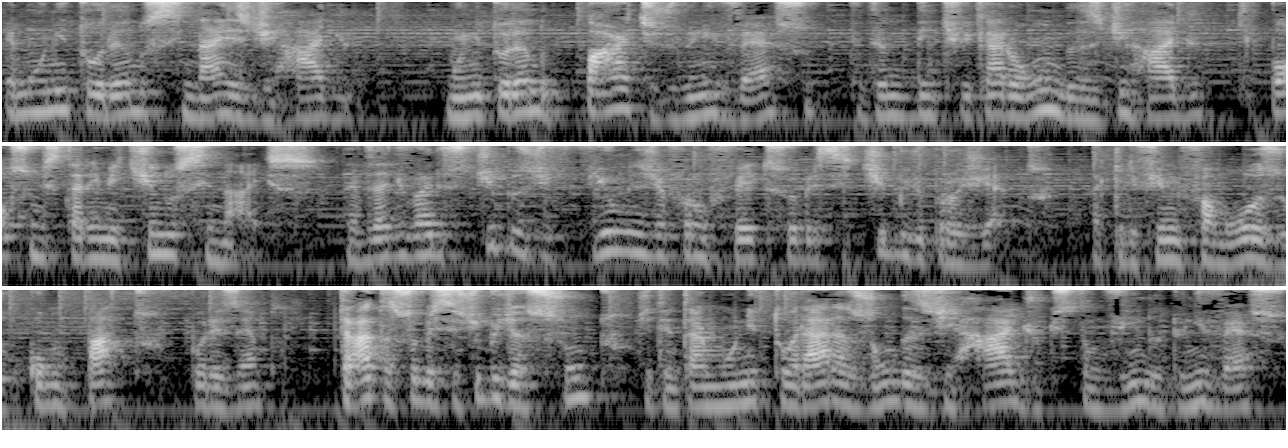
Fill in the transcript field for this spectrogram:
é monitorando sinais de rádio monitorando partes do universo, tentando identificar ondas de rádio que possam estar emitindo sinais. Na verdade, vários tipos de filmes já foram feitos sobre esse tipo de projeto. Aquele filme famoso, Contato, por exemplo, trata sobre esse tipo de assunto, de tentar monitorar as ondas de rádio que estão vindo do universo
